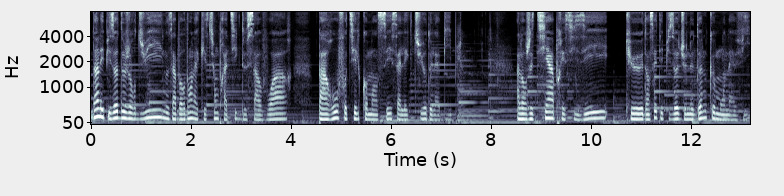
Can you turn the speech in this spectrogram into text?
Dans l'épisode d'aujourd'hui, nous abordons la question pratique de savoir par où faut-il commencer sa lecture de la Bible Alors je tiens à préciser que dans cet épisode, je ne donne que mon avis,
